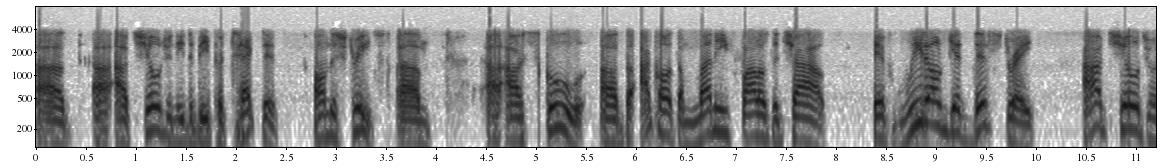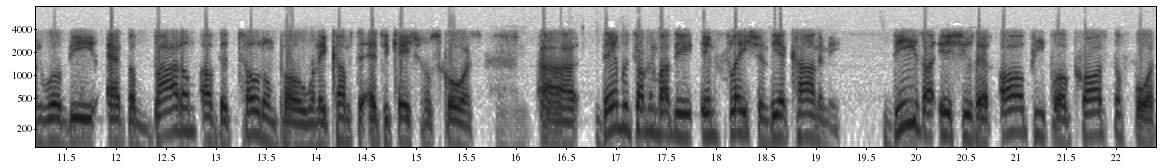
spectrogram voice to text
Uh, uh, our children need to be protected on the streets. Um, uh, our school, uh, the, I call it the money follows the child. If we don't get this straight, our children will be at the bottom of the totem pole when it comes to educational scores. Uh, then we're talking about the inflation, the economy. These are issues that all people across the fourth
